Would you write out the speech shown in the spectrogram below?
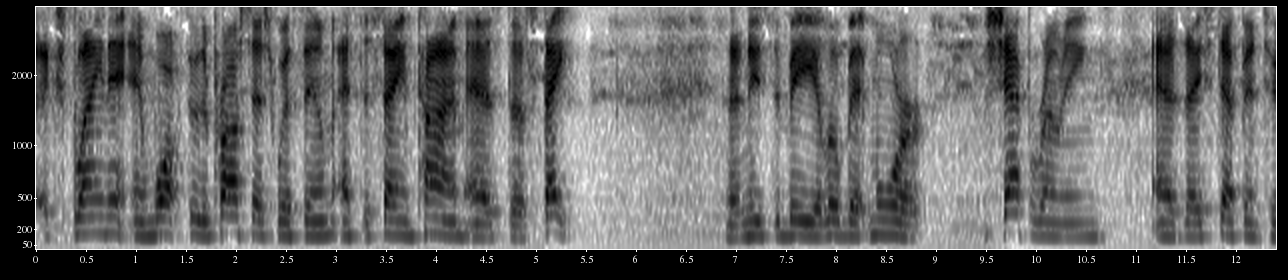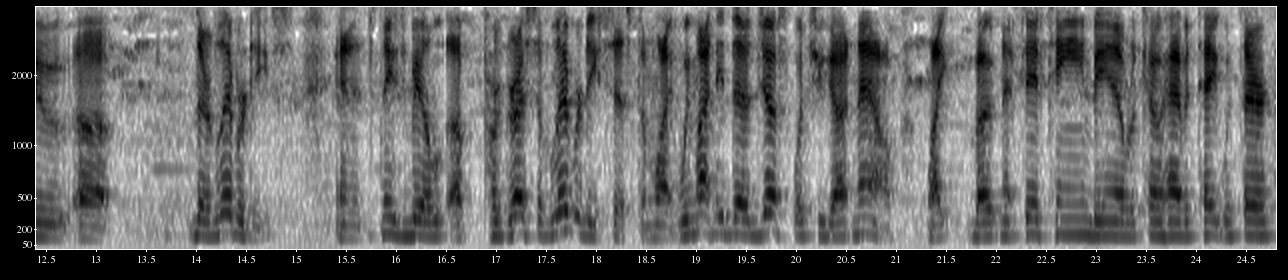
explain it and walk through the process with them at the same time as the state? There needs to be a little bit more chaperoning as they step into uh, their liberties and it needs to be a, a, progressive liberty system. Like we might need to adjust what you got now, like voting at 15, being able to cohabitate with their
